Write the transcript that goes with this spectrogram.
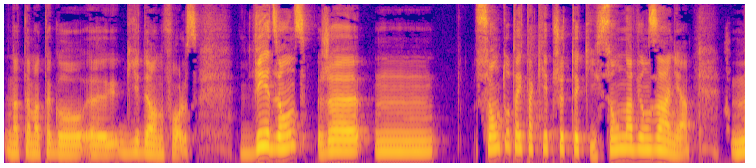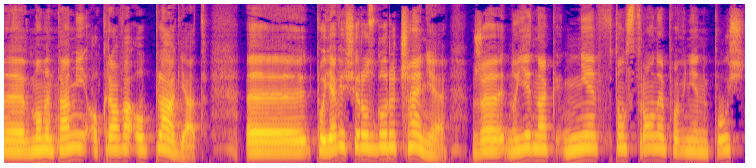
na temat tego e, Gideon Falls, wiedząc, że mm, są tutaj takie przytyki, są nawiązania, momentami okrawa o plagiat, e, pojawia się rozgoryczenie, że no jednak nie w tą stronę powinien pójść,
